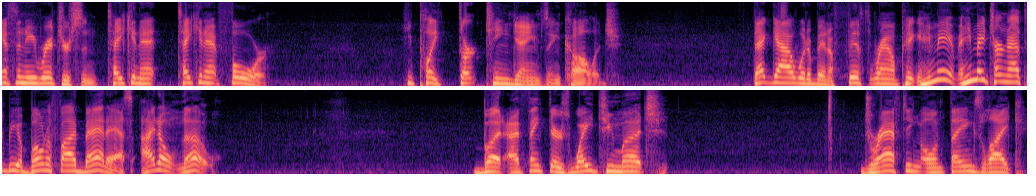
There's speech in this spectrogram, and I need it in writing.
Anthony Richardson taken at taken at four. He played 13 games in college. That guy would have been a fifth round pick. He may he may turn out to be a bona fide badass. I don't know. But I think there's way too much drafting on things like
